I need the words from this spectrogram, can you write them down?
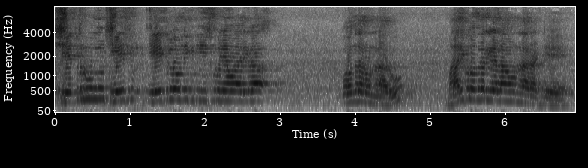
శత్రువును చేసు చేతిలోనికి తీసుకునేవారిగా కొందరు ఉన్నారు. మరికొందరు ఎలా ఉన్నారంటే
